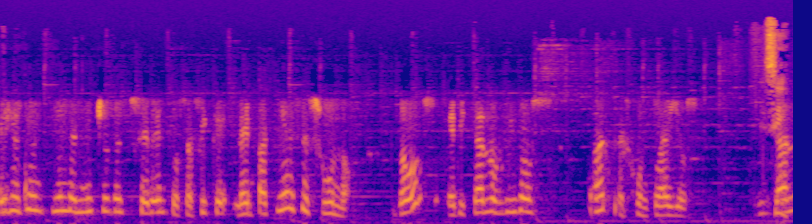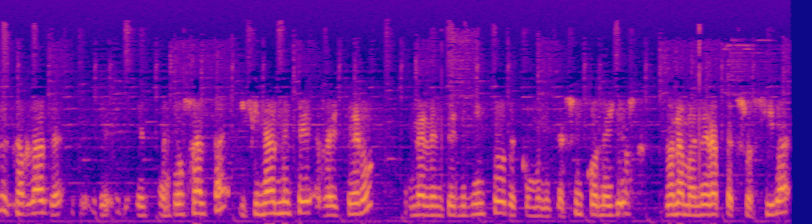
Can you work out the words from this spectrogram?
ellos no entienden muchos de estos eventos, así que la empatía ese es uno. Dos, evitar los ruidos fuertes junto a ellos. Evitarles hablar en voz alta y finalmente, reitero, en el entendimiento de comunicación con ellos de una manera persuasiva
